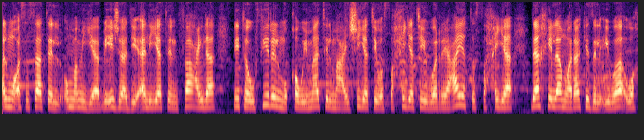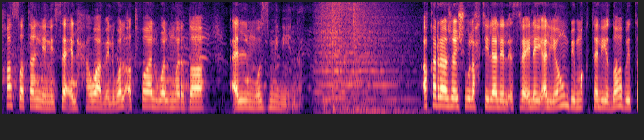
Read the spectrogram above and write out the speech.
المؤسسات الأممية بإيجاد آليات فاعلة لتوفير المقومات المعيشية والصحية والرعاية الصحية داخل مراكز الإيواء وخاصة للنساء الحوامل والأطفال والمرضى المزمنين. أقر جيش الاحتلال الإسرائيلي اليوم بمقتل ضابط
